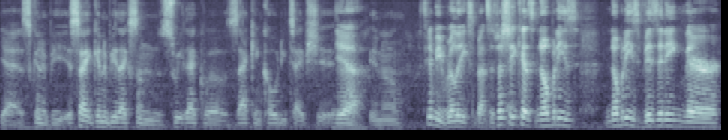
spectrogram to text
Yeah, it's gonna be. It's like gonna be like some sweet like uh, Zach and Cody type shit. Yeah, You know. it's gonna be really expensive, especially because nobody's nobody's visiting their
